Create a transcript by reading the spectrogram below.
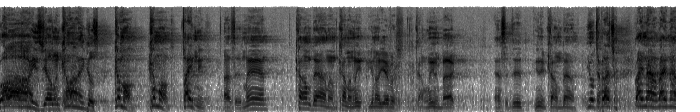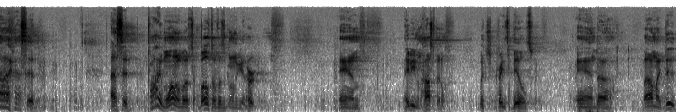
Oh, he's yelling, come on. He goes, come on, come on, fight me. I said, man, calm down. I'm kind of, lean. you know, you ever kind of leaning back. I said, dude, you need to calm down. You right now, right now. I said, I said, probably one of us or both of us are going to get hurt. And maybe even hospital, which creates bills. And uh, I'm like, dude,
